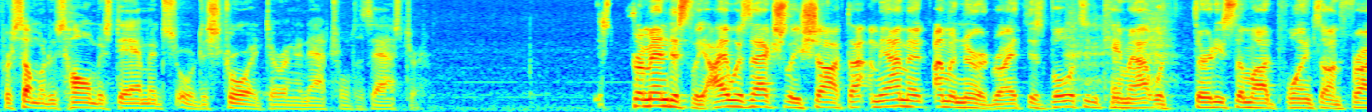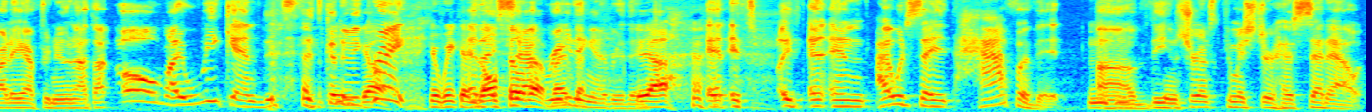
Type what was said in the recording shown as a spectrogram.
for someone whose home is damaged or destroyed during a natural disaster tremendously. I was actually shocked. I, mean, I'm a I'm a nerd, right? This bulletin came out with 30 some odd points on Friday afternoon. I thought, oh, my weekend, it's it's going to be go. great. Your weekend's and all I filled up, reading right everything. Yeah, and it's it, and, and, I would say half of it, mm-hmm. uh, the insurance commissioner has set out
